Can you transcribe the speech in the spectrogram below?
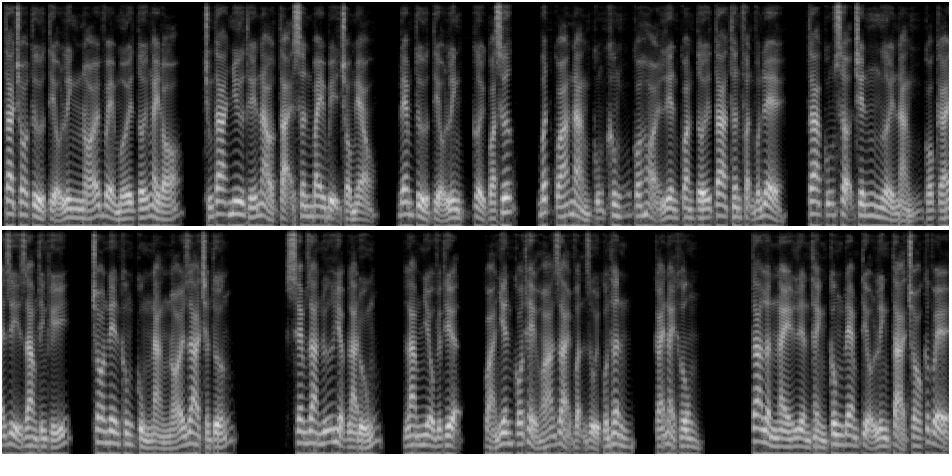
ta cho từ tiểu linh nói về mới tới ngày đó, chúng ta như thế nào tại sân bay bị trò mèo, đem từ tiểu linh cười quá sức, bất quá nàng cũng không có hỏi liên quan tới ta thân phận vấn đề, ta cũng sợ trên người nàng có cái gì giam thính khí, cho nên không cùng nàng nói ra trần tướng. Xem ra nữ hiệp là đúng, làm nhiều việc thiện, quả nhiên có thể hóa giải vận rủi quân thân, cái này không? Ta lần này liền thành công đem tiểu linh tả cho cấp về,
